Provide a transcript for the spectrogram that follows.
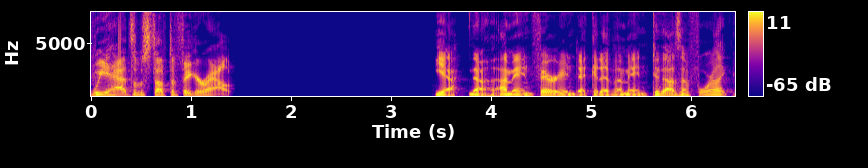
We had some stuff to figure out. Yeah, no, I mean, very indicative. I mean, 2004, like,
